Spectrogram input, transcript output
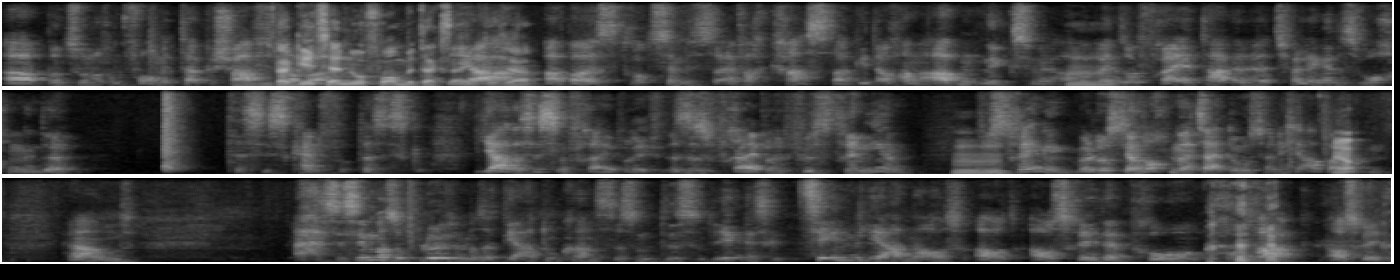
ab und zu noch am Vormittag geschafft. Da geht es ja nur vormittags eigentlich, ja, ja. aber es ist trotzdem es ist einfach krass. Da geht auch am Abend nichts mehr. Aber Mhm. wenn so freie Tage, jetzt verlängertes Wochenende, das ist kein, das ist, ja, das ist ein Freibrief. Das ist ein Freibrief fürs Trainieren, Mhm. fürs Training, weil du hast ja noch mehr Zeit, du musst ja nicht arbeiten. Ja, und ah, es ist immer so blöd, wenn man sagt, ja, du kannst das und das und irgend- es gibt 10 Milliarden Aus, Aus, Ausrede pro, pro Tag. Ausreden,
